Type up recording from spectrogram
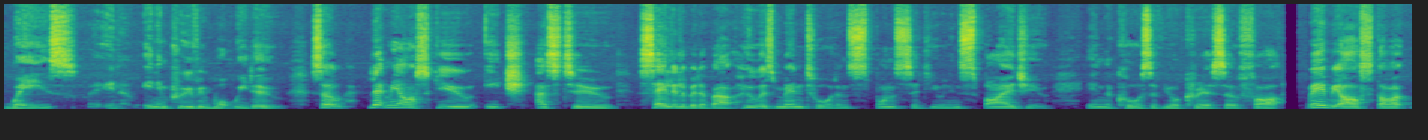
ways you know, in improving what we do. So let me ask you each as to say a little bit about who has mentored and sponsored you and inspired you in the course of your career so far. Maybe I'll start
